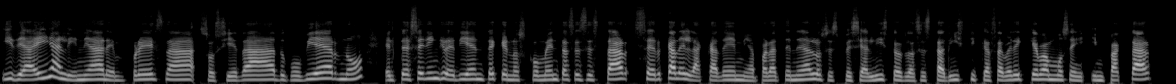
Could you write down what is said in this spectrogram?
y de ahí alinear empresa, sociedad, gobierno. El tercer ingrediente que nos comentas es estar cerca de la academia para tener a los especialistas, las estadísticas, saber en qué vamos a impactar.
